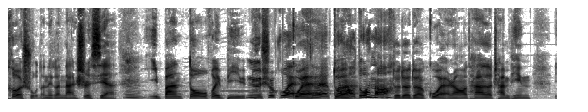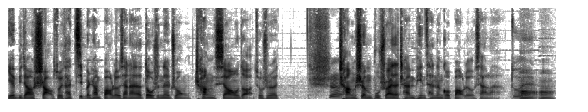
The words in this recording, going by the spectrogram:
特属的那个男士线，嗯，一般都会比女士贵，贵，对，贵好多呢。对对对，贵。然后它的产品也比较少，所以它基本上保留下来的都是那种畅销的，就是是长盛不衰的产品才能够保留下来。对，嗯嗯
